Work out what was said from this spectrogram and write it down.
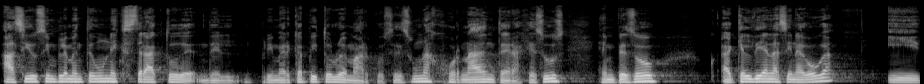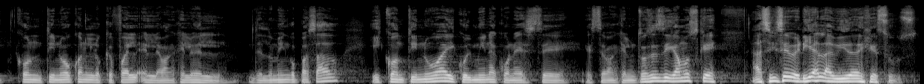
ha sido simplemente un extracto de- del primer capítulo de Marcos. Es una jornada entera. Jesús empezó aquel día en la sinagoga y continuó con lo que fue el, el evangelio del, del domingo pasado y continúa y culmina con este, este evangelio. Entonces digamos que así se vería la vida de Jesús.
